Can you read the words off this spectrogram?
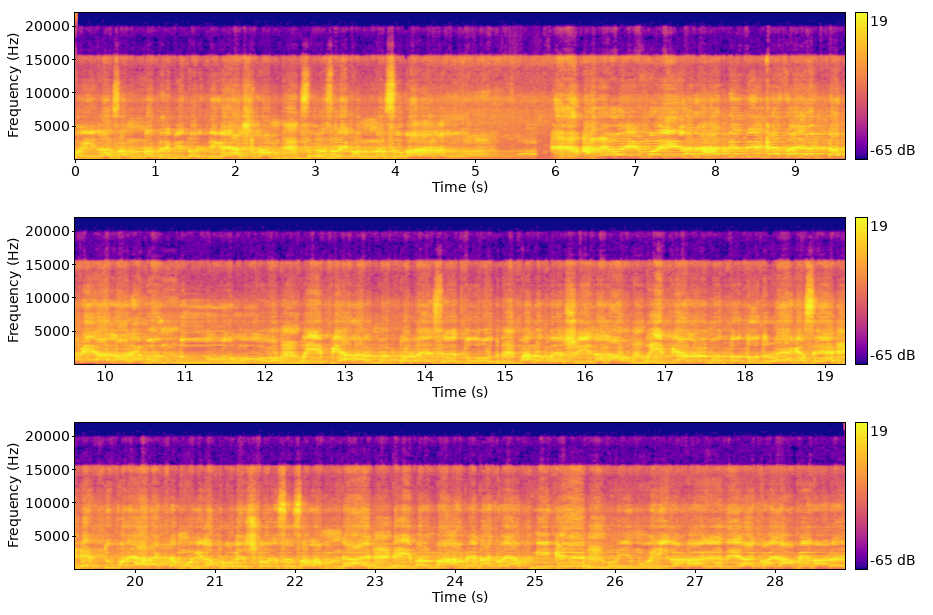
মহিলা জান্নাতের ভিতর দিকে আসলাম। জোরে জোরে কন্যা সুবাহ আরে মধ্যে রয়েছে দুধ। ভালো করে শুয়ে না নাও। ওই পেয়ালার মধ্যে দুধ রয়ে গেছে। একটু পরে আর একটা মহিলা প্রবেশ করেছে, সালাম দেয়। এইবার মা আমেনা কয়, আপনি কে? ওই মহিলা ডাকে দিয়া কয়, আমেনা রে।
